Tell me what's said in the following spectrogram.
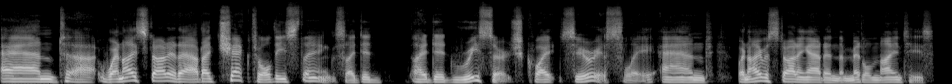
And uh, when I started out, I checked all these things. I did I did research quite seriously. And when I was starting out in the middle 90s,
